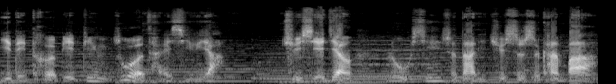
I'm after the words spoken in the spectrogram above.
你得特别定做才行呀！去鞋匠卢先生那里去试试看吧。”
